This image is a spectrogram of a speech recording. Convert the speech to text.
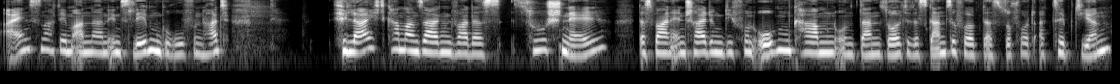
eins nach dem anderen ins Leben gerufen hat. Vielleicht kann man sagen, war das zu schnell. Das waren Entscheidungen, die von oben kamen und dann sollte das ganze Volk das sofort akzeptieren.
